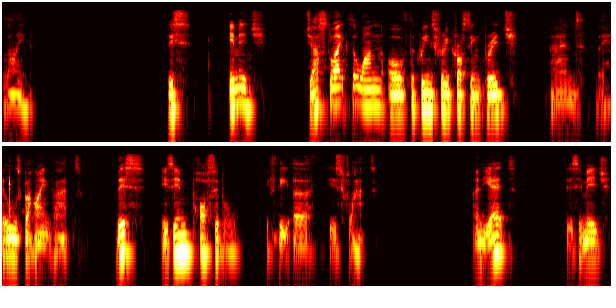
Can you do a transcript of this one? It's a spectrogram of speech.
line. This image, just like the one of the Queensferry Crossing Bridge and the hills behind that, this is impossible if the earth is flat. And yet, this image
